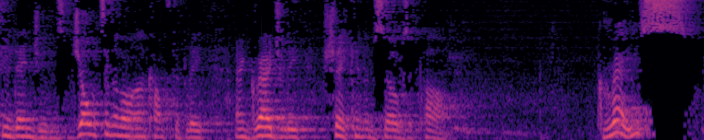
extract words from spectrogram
tuned engines, jolting along uncomfortably and gradually shaking themselves apart. Grace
